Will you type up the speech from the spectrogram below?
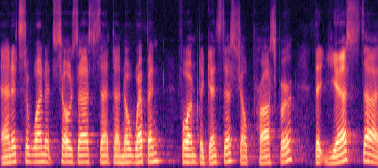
and it's the one that shows us that uh, no weapon formed against us shall prosper. That yes, uh,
